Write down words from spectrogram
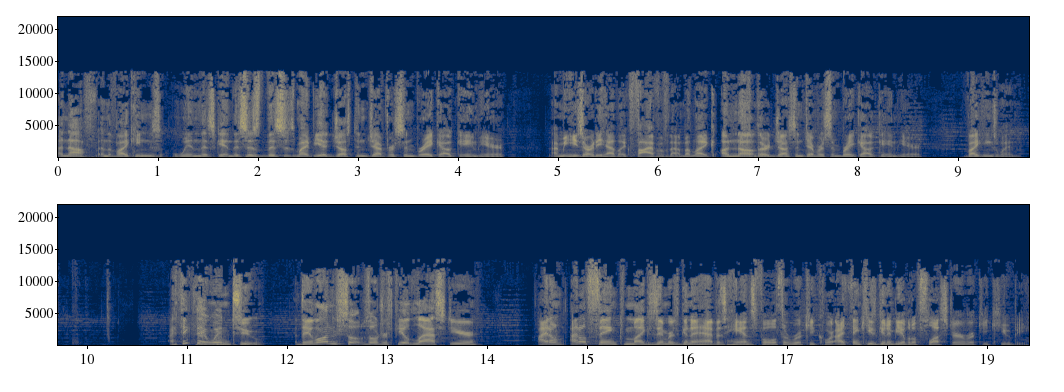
enough, and the Vikings win this game. This is this is might be a Justin Jefferson breakout game here. I mean, he's already had like five of them, but like another Justin Jefferson breakout game here. Vikings win. I think they win too. They lost Sol- Soldier Field last year. I don't. I don't think Mike Zimmer's going to have his hands full with a rookie court. I think he's going to be able to fluster a rookie QB.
